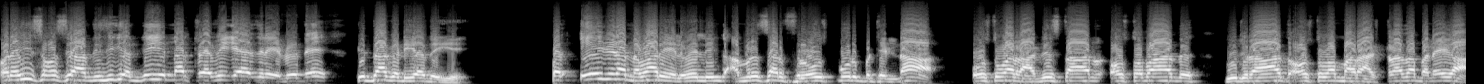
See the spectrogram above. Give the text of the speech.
ਪਰ ਇਹੀ ਸਮੱਸਿਆ ਆਉਂਦੀ ਸੀ ਕਿ ਅੱਗੇ ਹੀ ਇੰਨਾ ਟ੍ਰੈਫਿਕ ਹੈ ਇਸ ਰੇਲਵੇ ਤੇ, ਕਿੱਦਾਂ ਗੱਡੀਆਂ ਦਈਏ। ਪਰ ਇਹ ਜਿਹੜਾ ਨਵਾਂ ਰੇਲਵੇ ਲਿੰਕ ਅੰਮ੍ਰਿਤਸਰ, ਫਿਰੋਜ਼ਪੁਰ, ਬਠਿੰਡਾ, ਉਸ ਤੋਂ ਬਾਅਦ ਰਾਜਸਥਾਨ, ਉਸ ਤੋਂ ਬਾਅਦ ਗੁਜਰਾਤ, ਉਸ ਤੋਂ ਬਾਅਦ ਮਹਾਰਾਸ਼ਟਰ ਦਾ ਬਣੇਗਾ।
